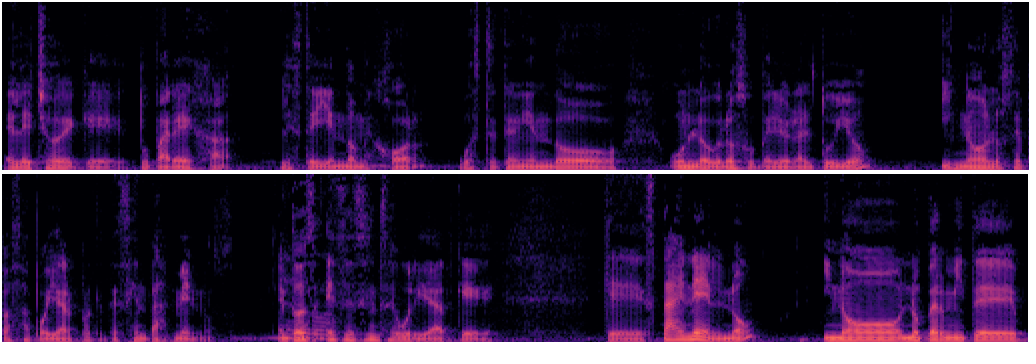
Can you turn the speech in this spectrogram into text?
El hecho de que tu pareja le esté yendo mejor o esté teniendo un logro superior al tuyo y no lo sepas apoyar porque te sientas menos. Entonces, esa es inseguridad que, que está en él, ¿no? Y no, no permite,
